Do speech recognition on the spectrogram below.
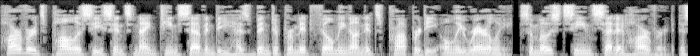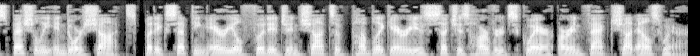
Harvard's policy since 1970 has been to permit filming on its property only rarely, so most scenes set at Harvard especially indoor shots, but accepting aerial footage and shots of public areas such as Harvard Square are in fact shot elsewhere.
